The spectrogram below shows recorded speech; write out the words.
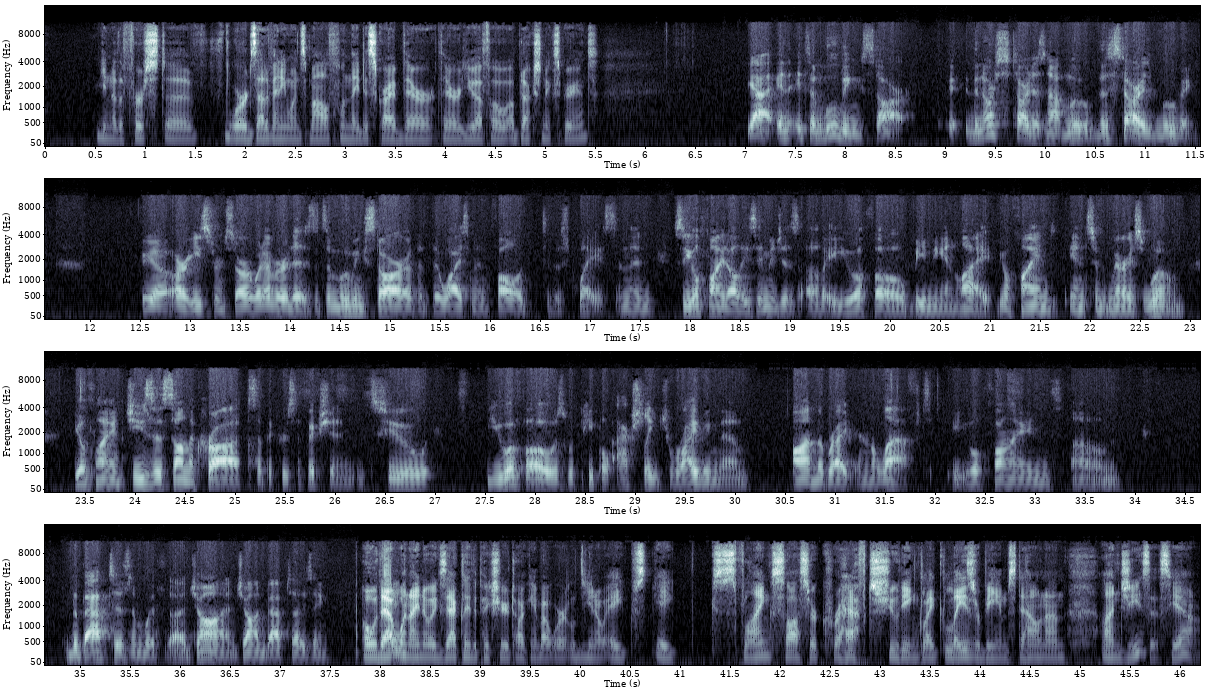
you know the first uh, words out of anyone's mouth when they describe their their UFO abduction experience. Yeah, and it's a moving star the North Star does not move. This star is moving. You know, our Eastern Star, whatever it is, it's a moving star that the wise men followed to this place. And then, so you'll find all these images of a UFO beaming in light. You'll find into Mary's womb. You'll find Jesus on the cross at the crucifixion. Two UFOs with people actually driving them on the right and the left. You'll find um, the baptism with uh, John, John baptizing Oh, that and, one I know exactly the picture you're talking about, where you know a a flying saucer craft shooting like laser beams down on on Jesus. Yeah.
